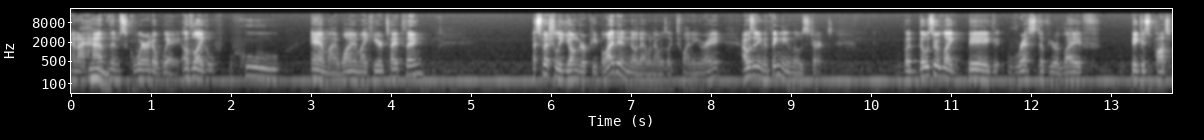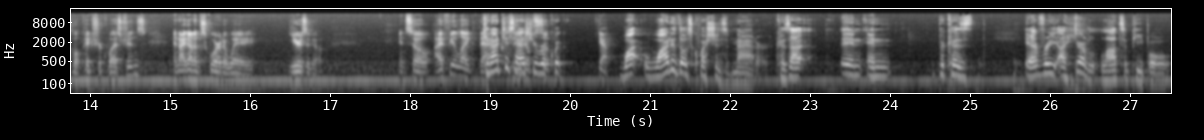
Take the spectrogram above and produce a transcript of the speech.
and I have mm. them squared away of like who am I, why am I here type thing especially younger people. I didn't know that when I was like 20, right? I wasn't even thinking in those terms. But those are like big rest of your life, biggest possible picture questions, and I got them squared away years ago. And so I feel like that. Can I just ask you real quick? Yeah. Why why do those questions matter? Because I and and because every I hear lots of people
